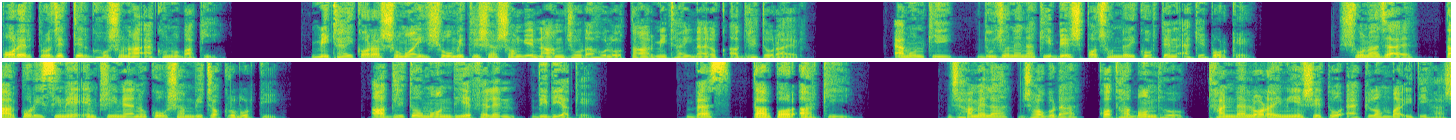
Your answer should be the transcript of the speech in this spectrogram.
পরের প্রজেক্টের ঘোষণা এখনও বাকি। মিঠাই করার সময়ই সৌমিত্রিষার সঙ্গে নাম জোড়া হল তার মিঠাই নায়ক আদৃত রায়ের। এমনকি দুজনে নাকি বেশ পছন্দই করতেন একে পরকে শোনা যায়, তারপরই সিনে এন্ট্রি নেন কৌশাম্বী চক্রবর্তী। আদৃত মন দিয়ে ফেলেন দিদিয়াকে। ব্যাস, তারপর আর কি। ঝামেলা, ঝগড়া, কথা বন্ধ ঠান্ডা লড়াই নিয়ে সে তো এক লম্বা ইতিহাস।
